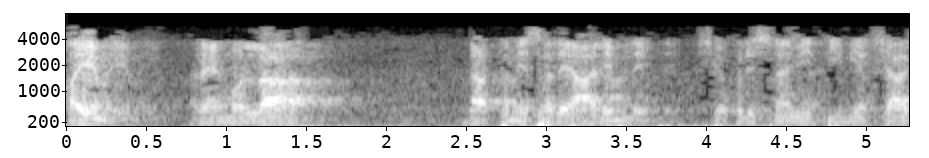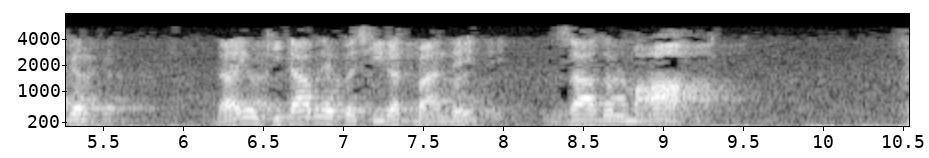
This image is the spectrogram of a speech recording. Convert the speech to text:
قیم رحم الله دا تم صدې عالم دی شیخ الاسلام تیمیه شاګرد دا یو کتاب دی په سیرت باندې زاد المعاد خ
